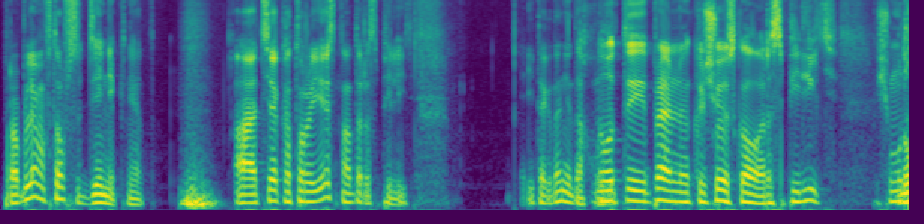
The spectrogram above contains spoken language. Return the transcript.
проблема в том, что денег нет. А те, которые есть, надо распилить. И тогда не доходит. Ну вот ты правильно ключевое сказал, распилить. Почему Ну,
